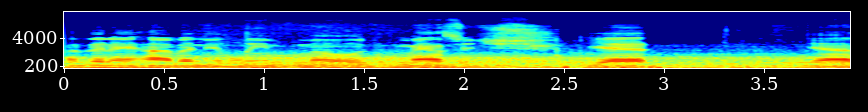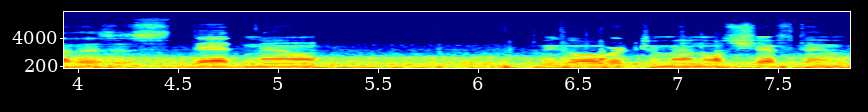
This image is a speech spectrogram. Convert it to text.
I didn't have any limp mode message yet. Yeah, this is dead now. Let me go over to manual shifting.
